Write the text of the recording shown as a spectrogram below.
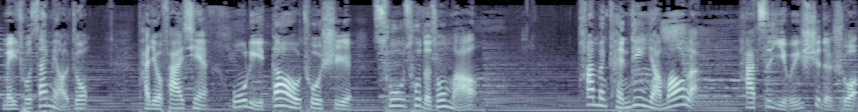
没出三秒钟，他就发现屋里到处是粗粗的鬃毛，他们肯定养猫了。他自以为是地说。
